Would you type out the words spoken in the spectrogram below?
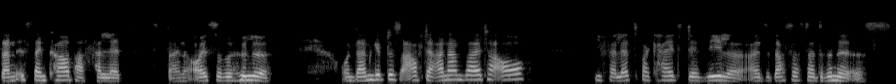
dann ist dein Körper verletzt, deine äußere Hülle. Und dann gibt es auf der anderen Seite auch die Verletzbarkeit der Seele, also das, was da drin ist.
